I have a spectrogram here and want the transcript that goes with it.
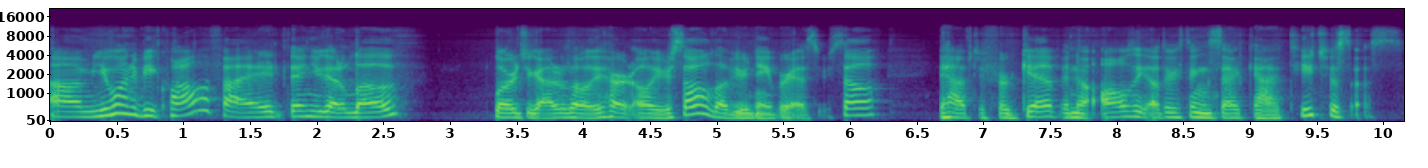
um, you want to be qualified, then you got to love. Lord, you got to love all your heart, all your soul. Love your neighbor as yourself. You have to forgive and all the other things that God teaches us.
